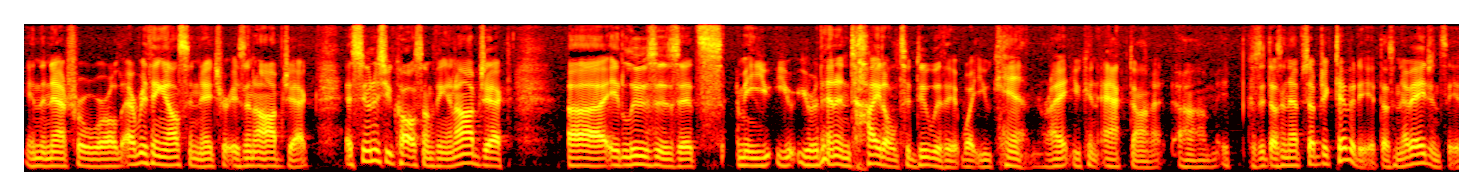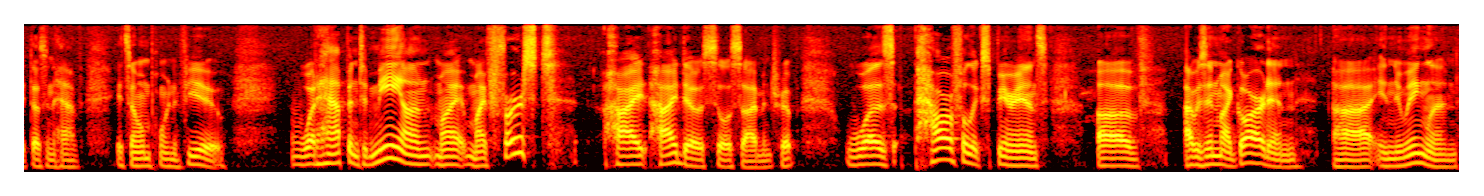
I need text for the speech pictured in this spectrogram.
in the natural world. Everything else in nature is an object. As soon as you call something an object, uh, it loses its. I mean, you, you're then entitled to do with it what you can, right? You can act on it because um, it, it doesn't have subjectivity, it doesn't have agency, it doesn't have its own point of view. What happened to me on my, my first high, high dose psilocybin trip was a powerful experience of I was in my garden uh, in New England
